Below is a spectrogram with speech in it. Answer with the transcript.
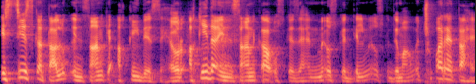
اس چیز کا تعلق انسان کے عقیدے سے ہے اور عقیدہ انسان کا اس کے ذہن میں، اس کے دل میں، اس کے دماغ میں چھپا رہتا ہے۔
